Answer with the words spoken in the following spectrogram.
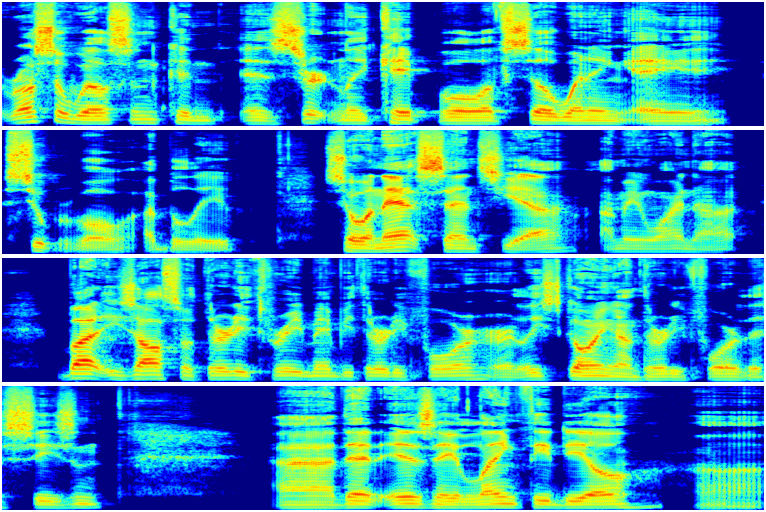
Russell Wilson can is certainly capable of still winning a Super Bowl, I believe. So in that sense, yeah. I mean, why not? but he's also 33, maybe 34, or at least going on 34 this season. Uh, that is a lengthy deal uh,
